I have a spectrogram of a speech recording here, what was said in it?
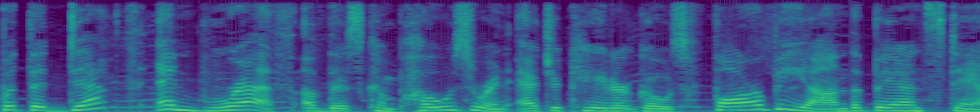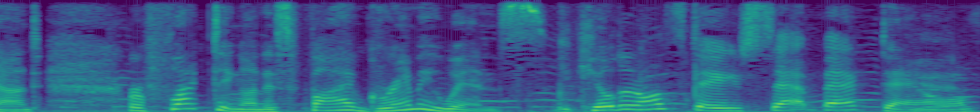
but the depth and breadth of this composer and educator goes far beyond the bandstand, reflecting on his five Grammy wins. He killed it on stage, sat back down. Yes.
